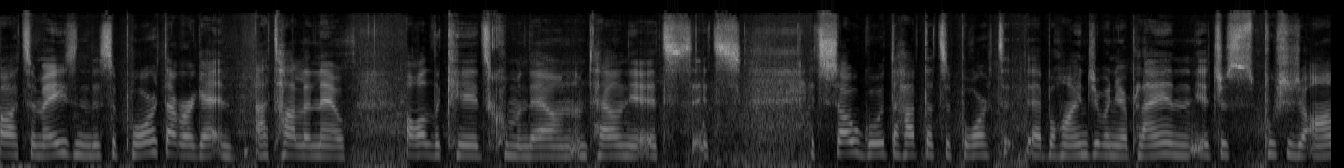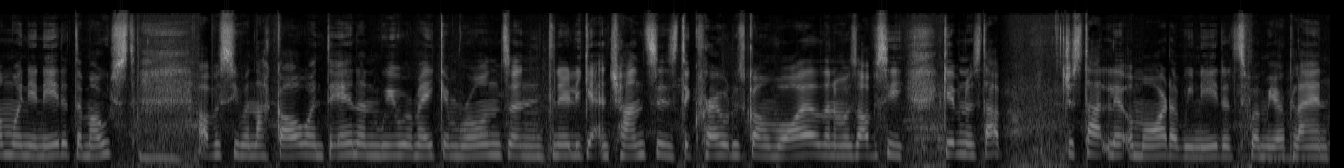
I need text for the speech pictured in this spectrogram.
Oh, it's amazing the support that we're getting at Tallaght now. All the kids coming down. I'm telling you, it's it's it's so good to have that support uh, behind you when you're playing. It just pushes you on when you need it the most. Obviously, when that goal went in and we were making runs and nearly getting chances, the crowd was going wild, and it was obviously giving us that just that little more that we needed when we were playing.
